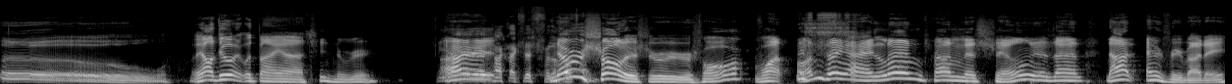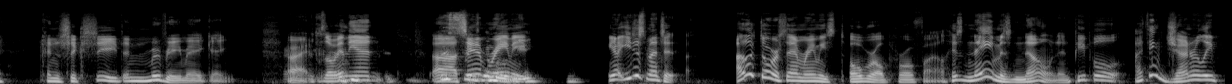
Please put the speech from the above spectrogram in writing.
Oh, well, I'll do it with my. uh I talk like this for the never saw this rear before, but one thing I learned from this film is that not everybody can succeed in movie making. All right. So in the end, uh, Sam Raimi, you know, you just mentioned. I looked over Sam Raimi's overall profile. His name is known, and people, I think, generally,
